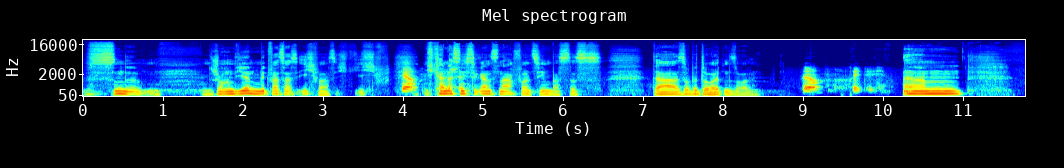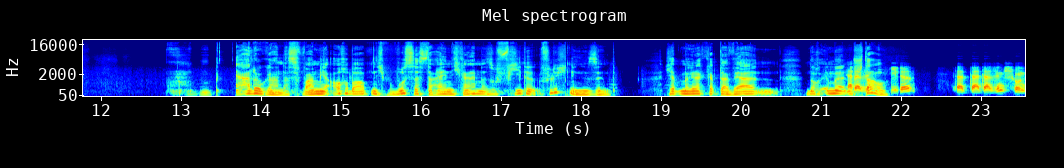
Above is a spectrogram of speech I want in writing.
das ist so eine Jonglieren mit was weiß ich was. Ich, ich, ja, ich kann das, das nicht so ganz nachvollziehen, was das da so bedeuten soll. Ja, richtig. Ähm, Erdogan, das war mir auch überhaupt nicht bewusst, dass da eigentlich gar nicht mehr so viele Flüchtlinge sind. Ich habe immer gedacht, da wäre noch immer ein ja, da Stau. Sind viele. Da, da, da, sind schon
